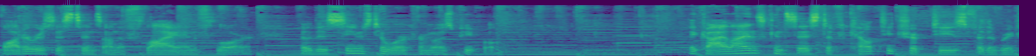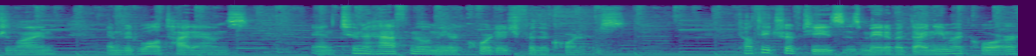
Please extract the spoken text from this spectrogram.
water resistance on the fly and floor, though this seems to work for most people. The guy lines consist of Kelty Triptease for the ridgeline and midwall tie downs, and 2.5mm cordage for the corners. Kelty Triptease is made of a Dyneema core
